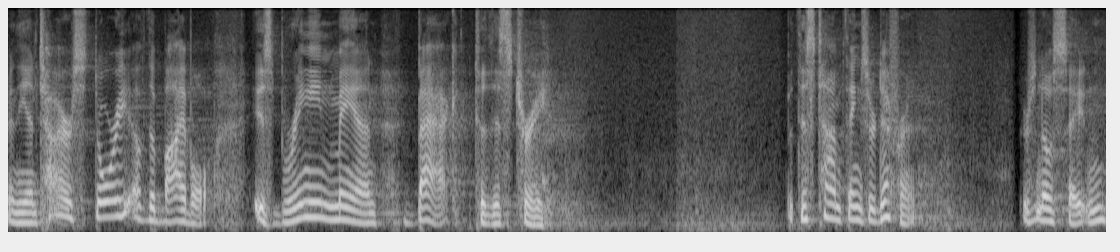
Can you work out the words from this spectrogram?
And the entire story of the Bible is bringing man back to this tree. But this time things are different. There's no Satan.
